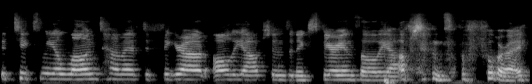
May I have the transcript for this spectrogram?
it takes me a long time. I have to figure out all the options and experience all the options before I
